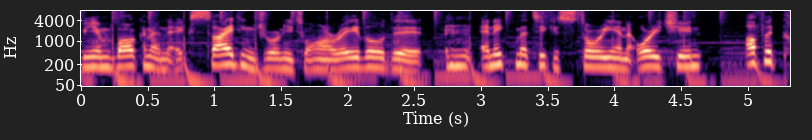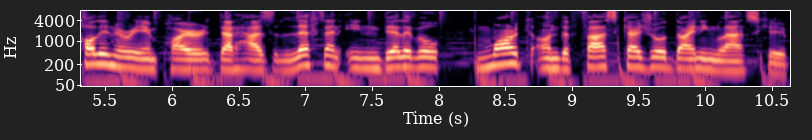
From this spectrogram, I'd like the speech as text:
We embark on an exciting journey to unravel the enigmatic story and origin of a culinary empire that has left an indelible mark on the fast casual dining landscape.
